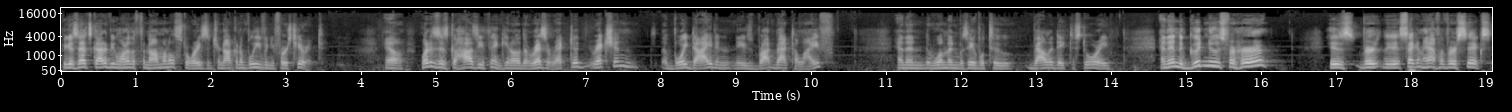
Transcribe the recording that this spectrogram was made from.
because that's got to be one of the phenomenal stories that you're not going to believe when you first hear it. You know, what does this Gehazi think? You know, the resurrected resurrection, a boy died and he was brought back to life. And then the woman was able to validate the story. And then the good news for her is verse, the second half of verse 6.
